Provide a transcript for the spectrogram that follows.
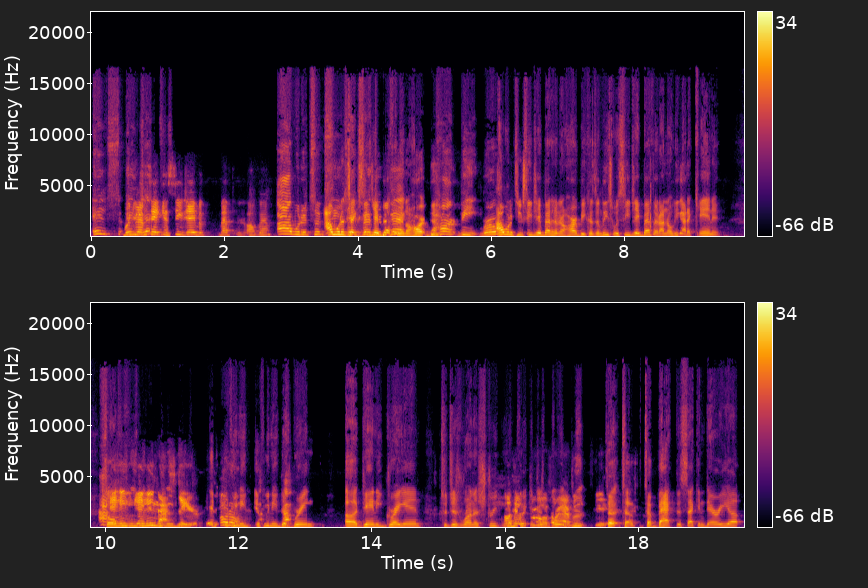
And Would you have taken CJ Be- Beathard off him? I would have took. I would have taken CJ Beathard in a back- heartbeat. A heartbeat, bro. I would have took CJ Beathard in a heartbeat because at least with CJ Beathard, I know he got a cannon. So and if he, we need- and he if we not need to- scared. and Hold if we need if we need to I- bring uh Danny Gray in to just run a streak Oh, real he'll quick and throw just throw it forever. deep Yeah. to, to to back the secondary up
